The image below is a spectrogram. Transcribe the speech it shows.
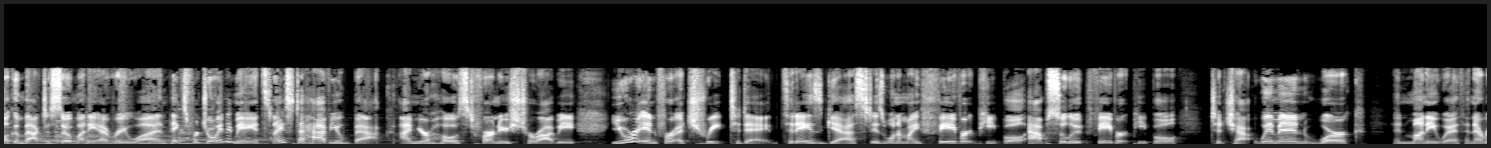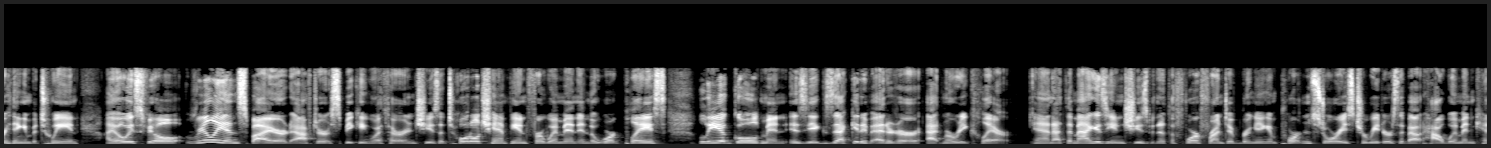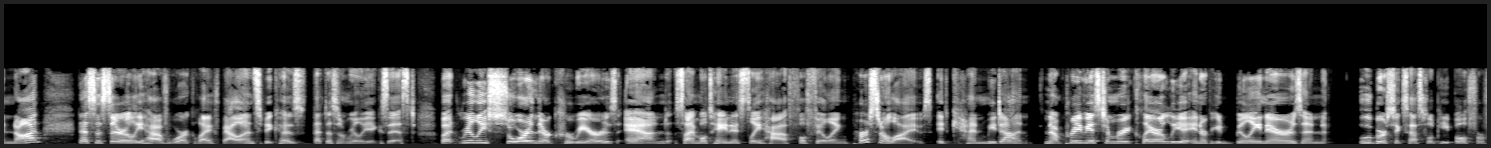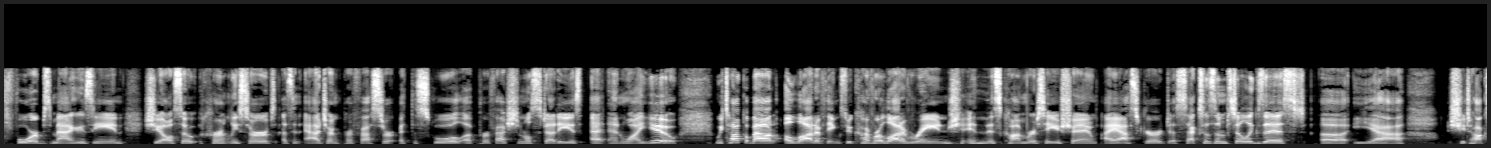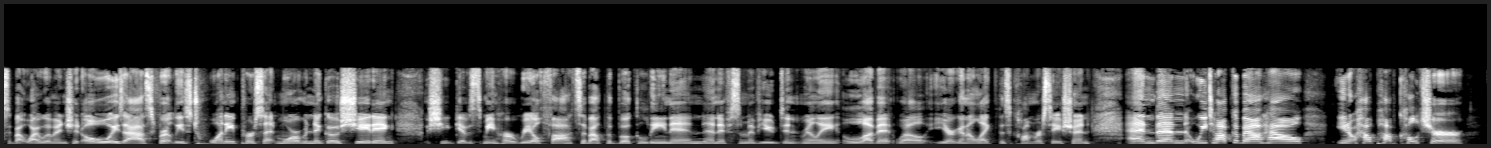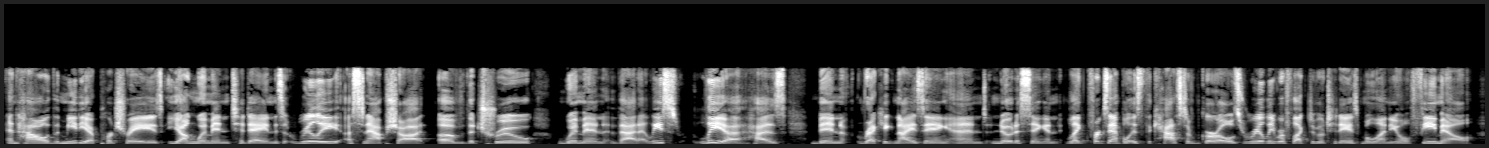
Welcome back to So Money, everyone. Thanks for joining me. It's nice to have you back. I'm your host, Farnoosh Torabi. You are in for a treat today. Today's guest is one of my favorite people, absolute favorite people to chat women, work, and money with and everything in between. I always feel really inspired after speaking with her. And she is a total champion for women in the workplace. Leah Goldman is the executive editor at Marie Claire. And at the magazine, she's been at the forefront of bringing important stories to readers about how women cannot necessarily have work life balance because that doesn't really exist, but really soar in their careers and simultaneously have fulfilling personal lives. It can be done. Now, previous to Marie Claire, Leah interviewed billionaires and uber successful people for Forbes magazine. She also currently serves as an adjunct professor at the School of Professional Studies at NYU. We talk about a lot of things. We cover a lot of range in this conversation. I ask her, does sexism still exist? Uh, yeah. She talks about why women should always ask for at least 20% more when negotiating. She gives me her real thoughts about the book Lean In. And if some of you didn't really love it, well, you're going to like this conversation. And then we talk about how, you know, how pop culture and how the media portrays young women today? And is it really a snapshot of the true women that at least Leah has been recognizing and noticing? And like, for example, is the cast of girls really reflective of today's millennial female?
